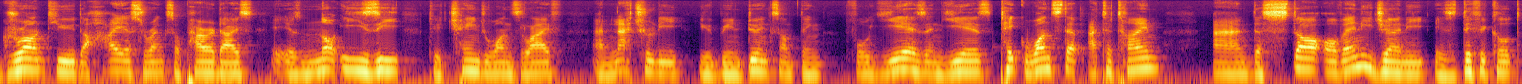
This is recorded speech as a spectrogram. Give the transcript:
grant you the highest ranks of paradise. It is not easy to change one's life and naturally you've been doing something for years and years. Take one step at a time and the start of any journey is difficult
